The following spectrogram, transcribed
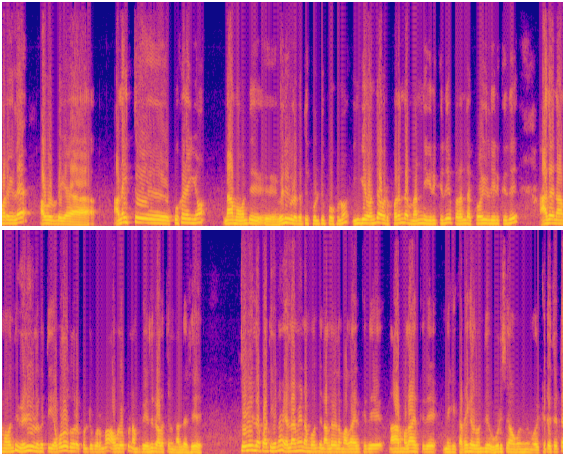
முறையில் அவருடைய அனைத்து புகழையும் நாம் வந்து வெளி உலகத்துக்கு கொண்டு போகணும். இங்கே வந்து அவர் பிறந்த மண் இருக்குது பிறந்த கோயில் இருக்குது. அதை நாம் வந்து வெளி உலகத்தை எவ்வளோ தூரம் கொண்டு போகிறோமோ அவ்வளோக்கு நமக்கு எதிர்காலத்தில் நல்லது. தொழிலில் பார்த்தீங்கன்னா எல்லாமே நம்ம வந்து நல்ல விதமாக தான் இருக்குது நார்மலாக இருக்குது. இன்றைக்கி கடைகள் வந்து ஒரு கிட்டத்தட்ட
